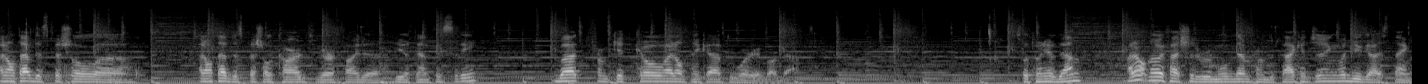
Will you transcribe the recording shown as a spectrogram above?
I don't have the special uh, I don't have the special card to verify the, the authenticity, but from Kitco I don't think I have to worry about that. So 20 of them. I don't know if I should remove them from the packaging. What do you guys think?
